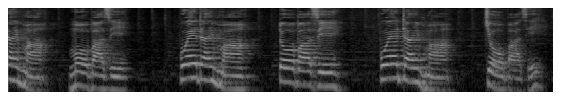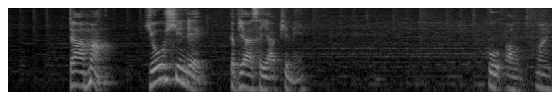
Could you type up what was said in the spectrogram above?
တိုင်းမှာမော်ပါစေပွဲတိုင်းမှာတော်ပါစေ ပွဲတိုင်းမှာကြော်ပါစေဒါမှရိုးရှင်းတဲ့ကြပြဆရာဖြစ်မယ်ကိုအောင်မှိုင်း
